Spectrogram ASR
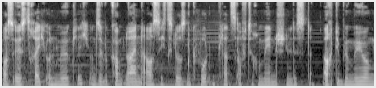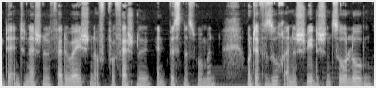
aus Österreich unmöglich und sie bekommt nur einen aussichtslosen Quotenplatz auf der rumänischen Liste. Auch die Bemühungen der International Federation of Professional and Businesswomen und der Versuch eines schwedischen Zoologen,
